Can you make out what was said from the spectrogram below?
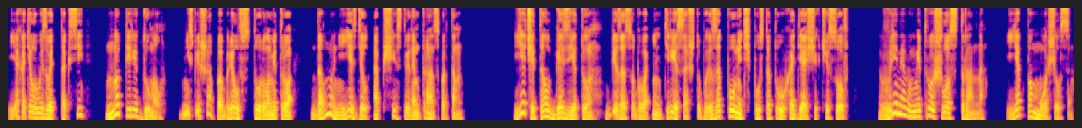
Я хотел вызвать такси, но передумал. Не спеша побрел в сторону метро. Давно не ездил общественным транспортом. Я читал газету, без особого интереса, чтобы заполнить пустоту уходящих часов. Время в метро шло странно. Я поморщился.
